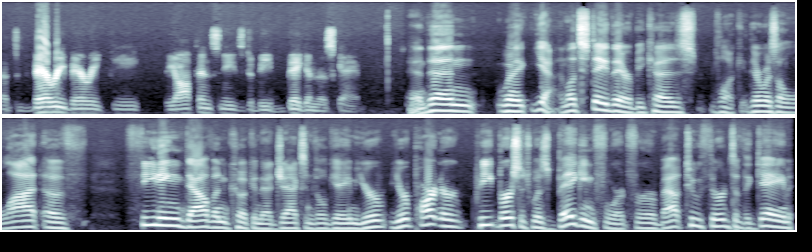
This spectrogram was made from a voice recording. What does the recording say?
That's very very key. The offense needs to be big in this game. And then when it, yeah, and let's stay there because look, there was a lot of feeding Dalvin Cook in that Jacksonville game. Your your partner Pete Bercich was begging for it for about two thirds of the game,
